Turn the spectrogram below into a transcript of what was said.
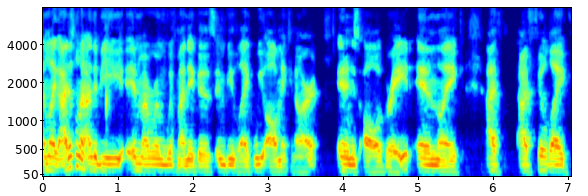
I'm like, I just want to be in my room with my niggas and be like, we all making art and it's all great. And like, I I feel like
